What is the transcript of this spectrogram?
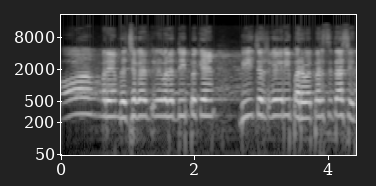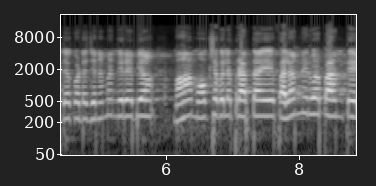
ओम ह्रीं वृक्षदीप के बीच ऋषगिरी पर्वत पर स्थित सिद्धकोट जन मंदिरेभ्यो महामोक्ष बल प्राप्ताय फलम निर्वपान्ते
